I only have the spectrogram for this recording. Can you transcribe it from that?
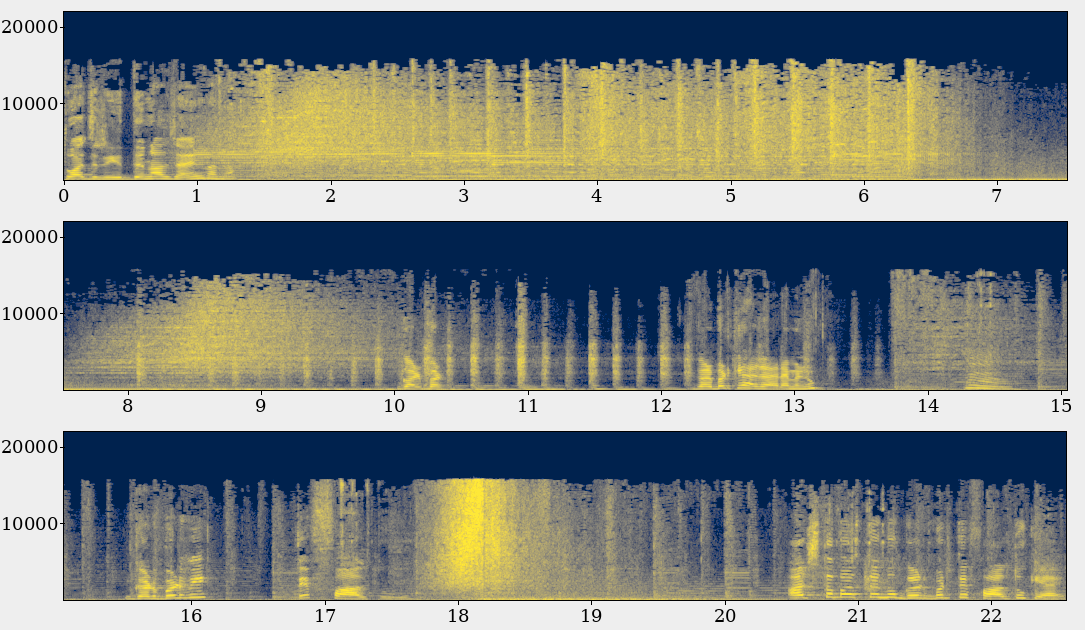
ਤੂੰ ਅੱਜ ਰੀਤ ਦੇ ਨਾਲ ਜਾਏਂਗਾ ਨਾ ਗੜਬੜ ਗੜਬੜ ਕਿਹਾ ਜਾ ਰਿਹਾ ਮੈਨੂੰ ਹੂੰ ਗੜਬੜ ਵੀ ਤੇ ਫਾਲਤੂ ਵੀ ਅੱਜ ਤਾਂ ਬਸ ਤੈਨੂੰ ਗੜਬੜ ਤੇ ਫਾਲਤੂ ਕਿਹਾ ਹੈ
